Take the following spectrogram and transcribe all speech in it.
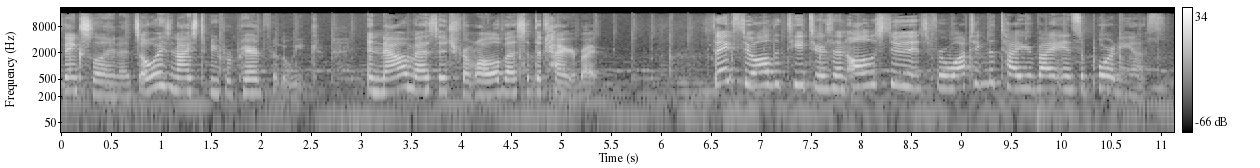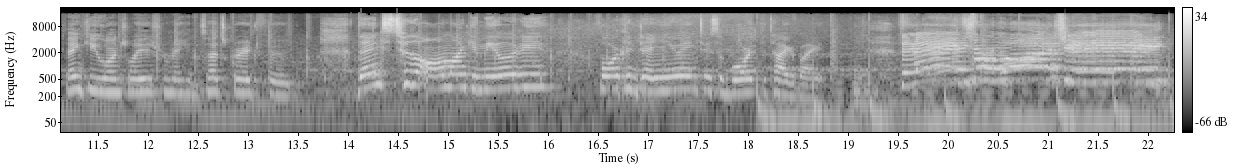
Thanks, Elena. It's always nice to be prepared for the week. And now a message from all of us at the Tiger Byte. Thanks to all the teachers and all the students for watching the Tiger Byte and supporting us. Thank you, lunch ladies, for making such great food. Thanks to the online community for continuing to support the Tiger Byte. For watching!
